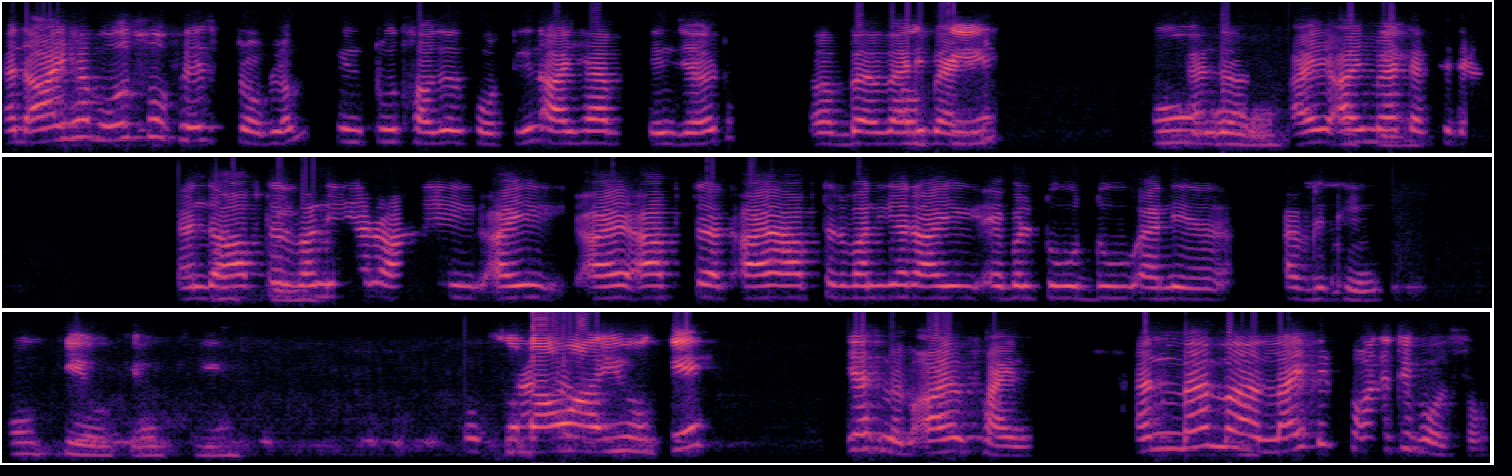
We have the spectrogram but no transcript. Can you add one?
and i have also faced problem in 2014 i have injured uh, very Okay. badly. Oh, and uh, oh, i i met accident. And after one year I, I i after i after one year i able to do any everything. Okay, okay, okay. So now are you okay? yes ma'am i am fine. And ma'am uh, life is positive also.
